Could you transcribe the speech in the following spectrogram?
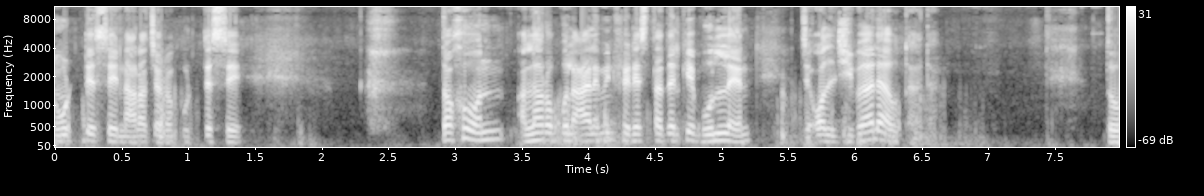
নড়তেছে, নাড়াচাড়া করতেছে? তখন আল্লাহ রব্বুল আলমিন ফেরেস্তাদেরকে বললেন যে, অল জিবাল আওতাদা তো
